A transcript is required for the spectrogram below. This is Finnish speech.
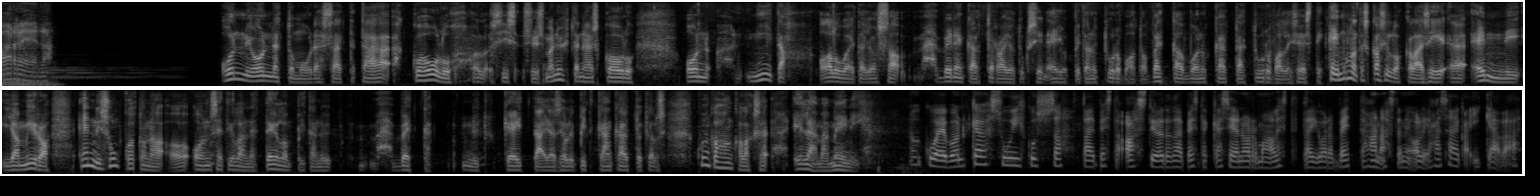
Areena. Onni onnettomuudessa, että tämä koulu, siis Sysmän yhtenäiskoulu, on niitä alueita, jossa vedenkäyttörajoituksiin ei ole pitänyt turvautua. Vettä on voinut käyttää turvallisesti. Hei, mulla on tässä kasiluokkalaisia Enni ja Miro. Enni, sun kotona on se tilanne, että teillä on pitänyt vettä nyt keittää ja se oli pitkään käyttökielossa. Kuinka hankalaksi se elämä meni? No kun ei voinut käydä suihkussa tai pestä astioita tai pestä käsiä normaalisti tai juoda vettä hanasta, niin olihan se aika ikävää.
